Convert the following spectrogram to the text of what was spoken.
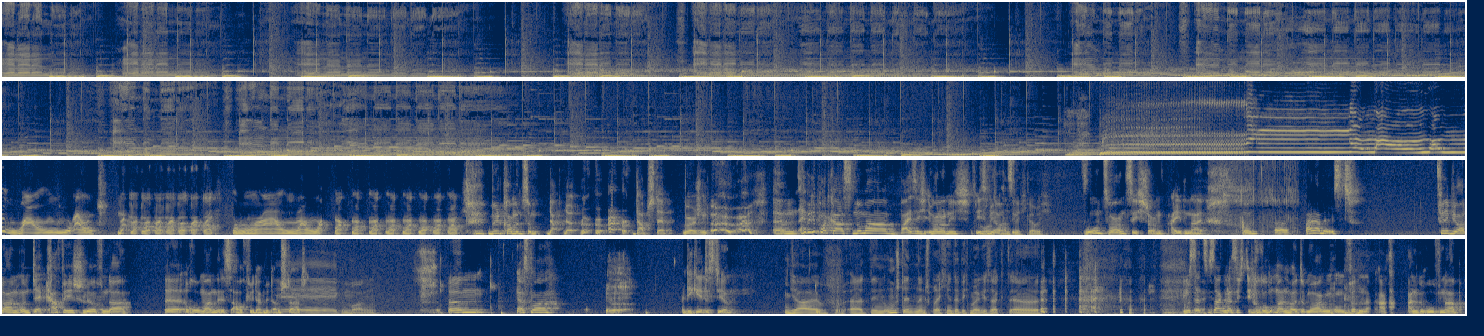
And I Willkommen zum Dubstep-Version. Ähm, Happy Podcast Nummer, weiß ich immer noch nicht. 22, glaube ich. 22 schon, Heidenei. Und äh, mein Name ist Philipp Jordan und der Kaffeeschlürfender äh, Roman ist auch wieder mit am Start. Hey, guten Morgen. Ähm, erstmal, wie geht es dir? Ja, äh, den Umständen entsprechend hätte ich mal gesagt. Äh, Ich muss dazu sagen, dass ich den Roman heute Morgen um Viertel nach acht angerufen habe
